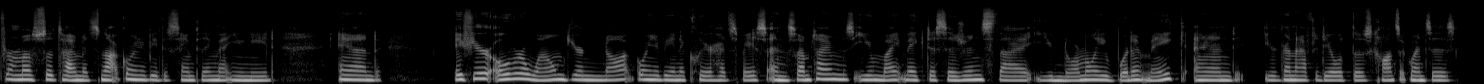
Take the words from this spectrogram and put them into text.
for most of the time, it's not going to be the same thing that you need. And if you're overwhelmed, you're not going to be in a clear headspace. And sometimes you might make decisions that you normally wouldn't make. And you're going to have to deal with those consequences.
